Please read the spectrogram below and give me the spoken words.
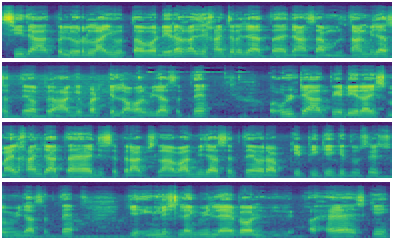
सीधे हाथ पे लोरलाई होता हुआ डेरा गाजी खान चला जाता है, जहाँ से आप मुल्तान भी जा सकते हैं और फिर आगे बढ़ के लाहौर भी जा सकते हैं। और उल्टे हाथ पे डेरा इस्माइल खान जाता है, जिससे फिर आप इस्लामाबाद भी जा सकते हैं और आप के पी के के दूसरे हिस्सों में भी जा सकते हैं। ये इंग्लिश लैंग्वेज लैब और है इसकी।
